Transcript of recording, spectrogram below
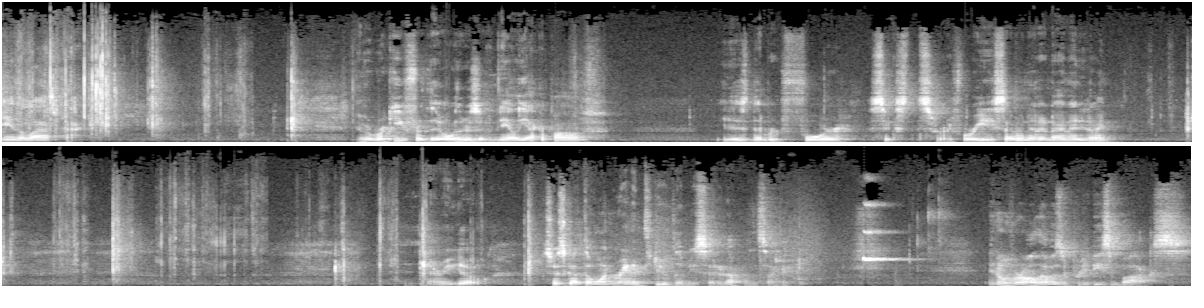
In the last pack. A rookie for the Oilers of Nail Yakupov. It is numbered four six sorry four eighty seven out of nine ninety nine. We go. So it's got the one random to do. Let me set it up one second. And overall, that was a pretty decent box.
